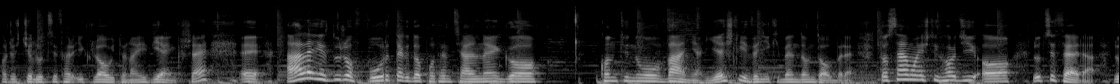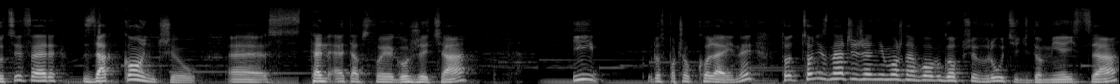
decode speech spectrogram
Oczywiście Lucyfer i Chloe to największe, e, ale jest dużo furtek do potencjalnego kontynuowania, jeśli wyniki będą dobre. To samo jeśli chodzi o Lucyfera. Lucyfer zakończył e, ten etap swojego życia i rozpoczął kolejny, to co nie znaczy, że nie można byłoby go przywrócić do miejsca,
